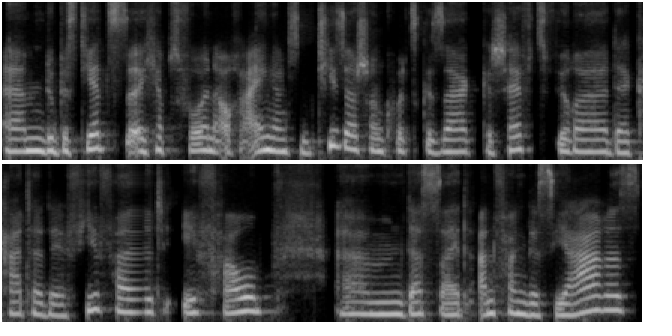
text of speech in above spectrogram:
Ähm, du bist jetzt, ich habe es vorhin auch eingangs im Teaser schon kurz gesagt, Geschäftsführer der Charta der Vielfalt e.V., ähm, das seit Anfang des Jahres.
